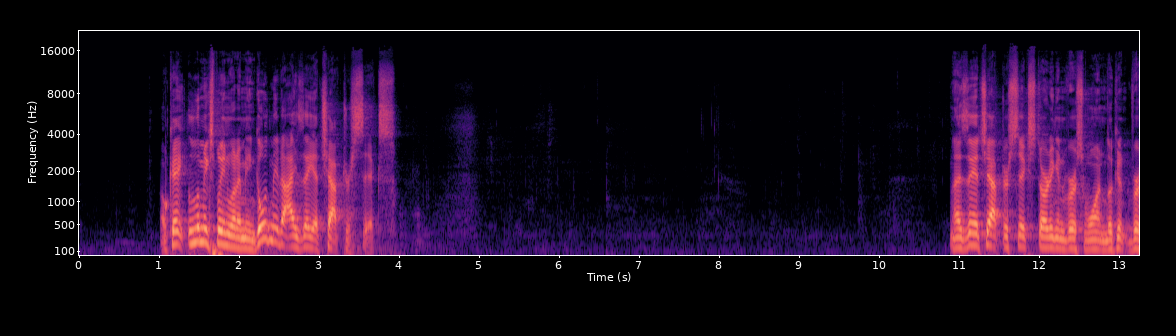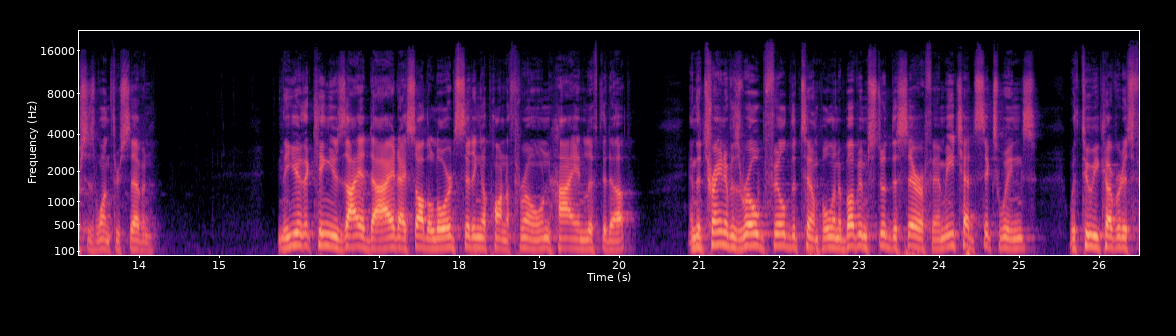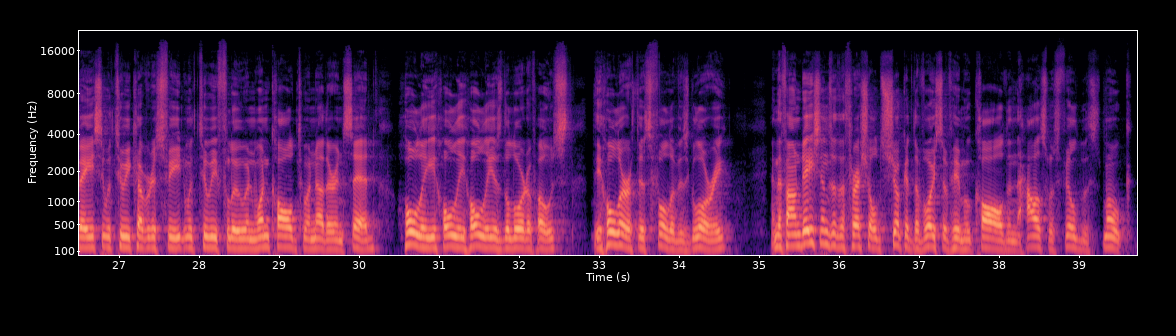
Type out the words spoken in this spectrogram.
Okay, let me explain what I mean. Go with me to Isaiah chapter 6. In Isaiah chapter 6, starting in verse 1, look at verses 1 through 7. In the year that King Uzziah died, I saw the Lord sitting upon a throne, high and lifted up. And the train of his robe filled the temple, and above him stood the seraphim. Each had six wings. With two he covered his face, and with two he covered his feet, and with two he flew. And one called to another and said, Holy, holy, holy is the Lord of hosts. The whole earth is full of his glory. And the foundations of the threshold shook at the voice of him who called, and the house was filled with smoke.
